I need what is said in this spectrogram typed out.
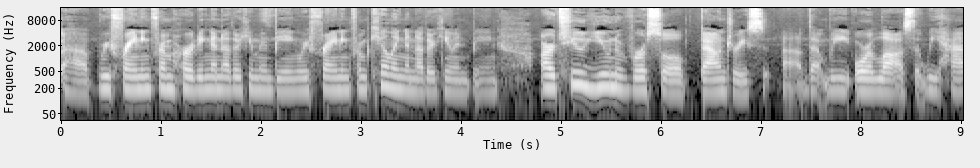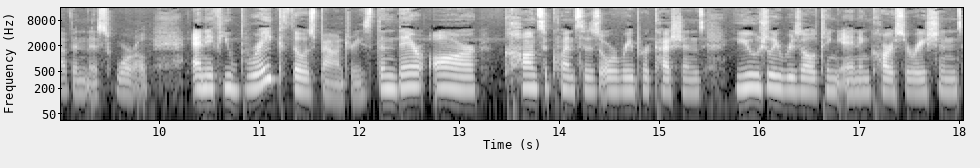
uh, refraining from hurting another human being, refraining from killing another human being are two universal boundaries uh, that we or laws that we have in this world. And if you break those boundaries, then there are consequences or repercussions, usually resulting in incarcerations,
